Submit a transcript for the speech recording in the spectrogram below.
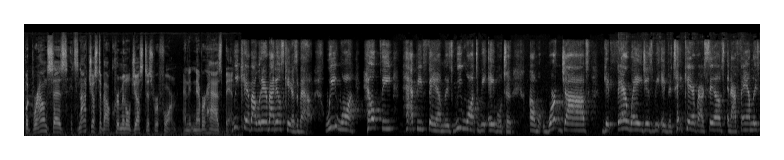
But Brown says it's not just about criminal justice reform, and it never has been. We care about what everybody else cares about. We want healthy, happy families. We want to be able to um, work jobs, get fair wages, be able to take care of ourselves and our families.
